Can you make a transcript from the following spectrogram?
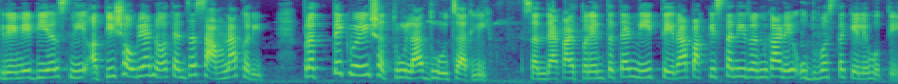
ग्रेनेडियर्सनी अतिशौर्यानं त्यांचा सामना करीत प्रत्येक वेळी शत्रूला धूळ चारली. संध्याकाळपर्यंत त्यांनी तेरा पाकिस्तानी रणगाडे उद्ध्वस्त केले होते.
